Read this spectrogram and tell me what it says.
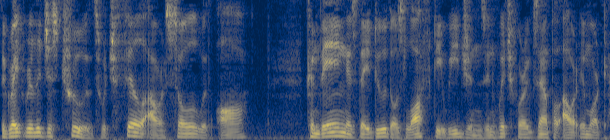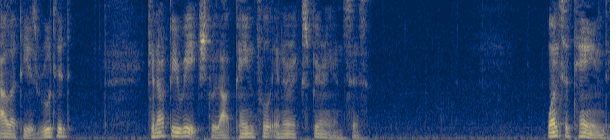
The great religious truths which fill our soul with awe, conveying as they do those lofty regions in which, for example, our immortality is rooted, cannot be reached without painful inner experiences. Once attained,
